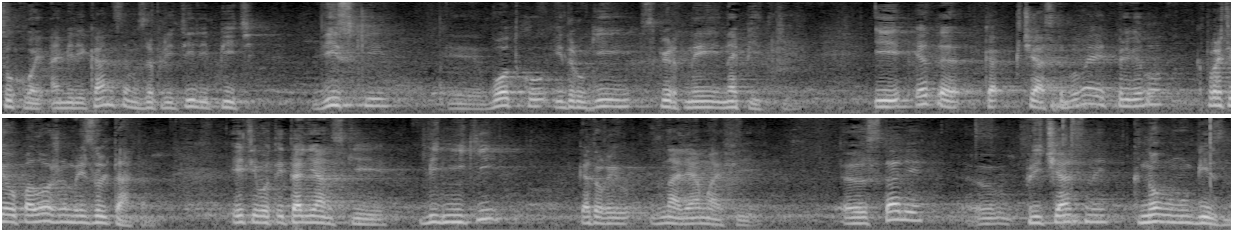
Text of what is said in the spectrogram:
Сухой. Американцам запретили пить виски, э, водку и другие спиртные напитки. И это, как часто бывает, привело к противоположным результатам. Эти вот итальянские бедняки которые знали о мафии, э, стали э, причастны к новому бизнесу.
